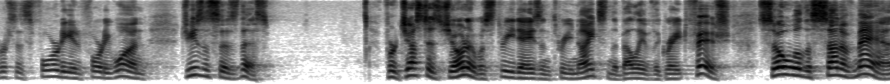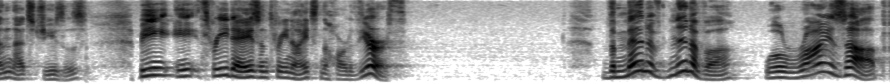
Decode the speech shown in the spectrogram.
verses 40 and 41, Jesus says this For just as Jonah was three days and three nights in the belly of the great fish, so will the Son of Man, that's Jesus, be three days and three nights in the heart of the earth. The men of Nineveh will rise up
